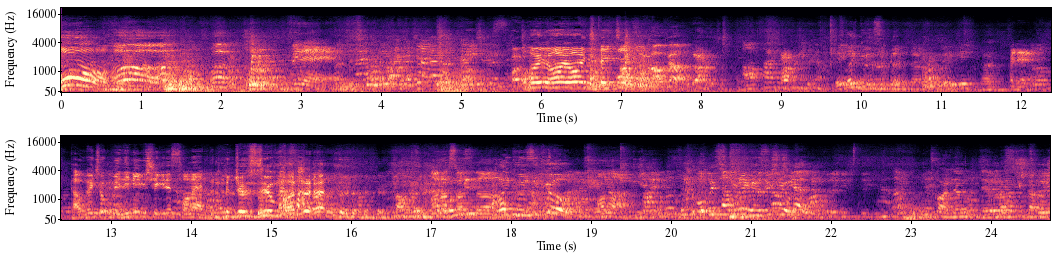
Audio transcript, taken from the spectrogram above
Oo! Fede. Hay hay hay tek çek. Fede. Kavgayı çok medeni bir şekilde sona erdirdi. Gözlüğüm var. Arasında. Ay gözlük yok. Allah. O Obi sen buraya gözüküyor. Çünkü annem devrans işlemmiş.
